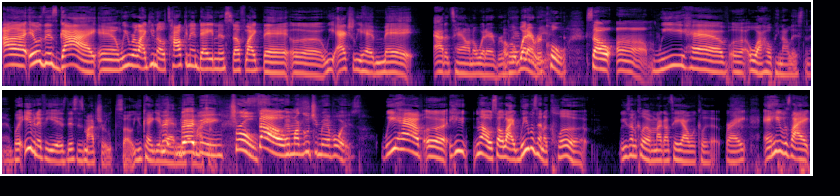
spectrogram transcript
uh, it was this guy, and we were like, you know, talking and dating and stuff like that. Uh, we actually had met out of town or whatever, Okay, but whatever, period. cool. So, um, we have. Uh, oh, I hope he's not listening, but even if he is, this is my truth, so you can't get mad at me. my truth. Baby, truth. So- in my Gucci Mane voice. we have uh he no so like we was in a club was in the club i'm not gonna tell y'all what club right? And he was like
